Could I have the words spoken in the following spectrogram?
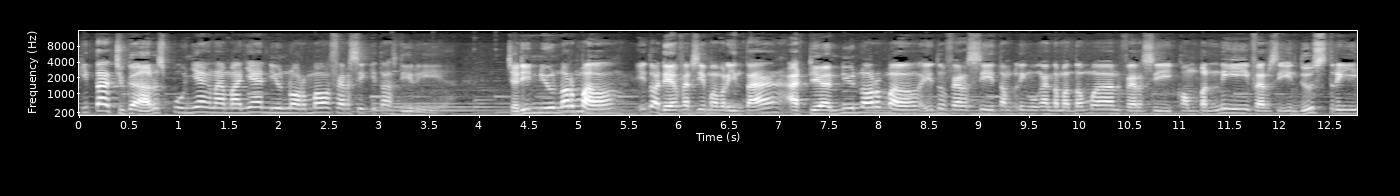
Kita juga harus punya yang namanya new normal versi kita sendiri ya jadi new normal itu ada yang versi pemerintah, ada new normal itu versi tem lingkungan teman-teman, versi company, versi industri.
